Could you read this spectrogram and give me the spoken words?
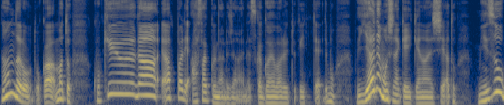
なんだろうとか、まあ、と呼吸がやっぱり浅くなるじゃないですか。具合悪い時って。でも嫌でもしなきゃいけないしあと水を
